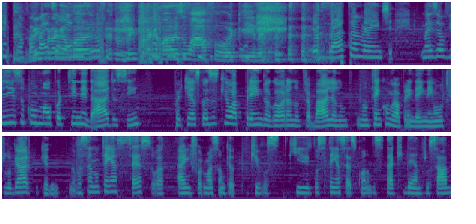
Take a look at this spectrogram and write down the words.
então foi vem mais ou menos isso. Vem programar mais um AFO aqui, né? Exatamente. Mas eu vi isso como uma oportunidade, assim, porque as coisas que eu aprendo agora no trabalho, não, não tem como eu aprender em nenhum outro lugar, porque você não tem acesso à informação que, eu, que, você, que você tem acesso quando você está aqui dentro, sabe?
